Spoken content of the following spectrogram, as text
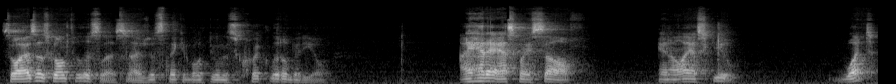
So as I was going through this list, and I was just thinking about doing this quick little video, I had to ask myself, and I'll ask you, what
